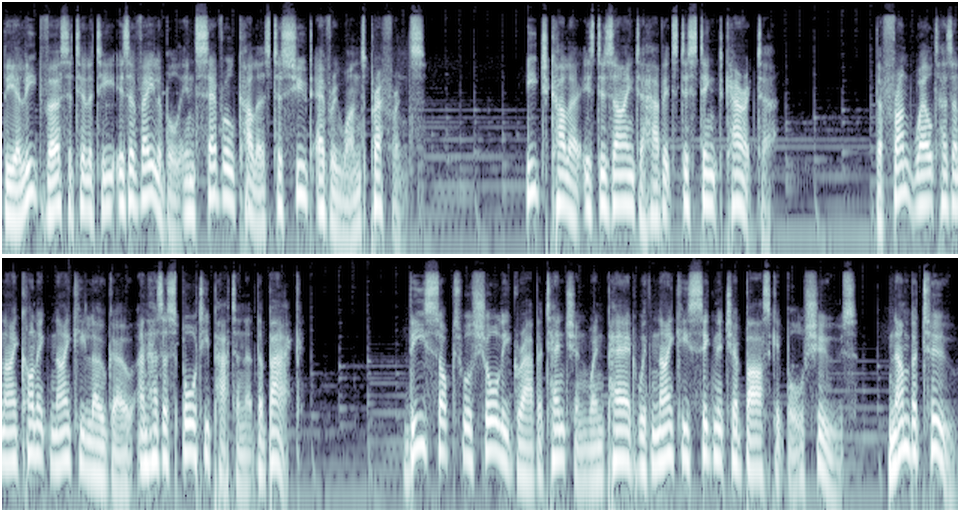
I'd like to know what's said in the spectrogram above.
The Elite Versatility is available in several colors to suit everyone's preference. Each color is designed to have its distinct character. The front welt has an iconic Nike logo and has a sporty pattern at the back. These socks will surely grab attention when paired with Nike's signature basketball shoes. Number 2.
